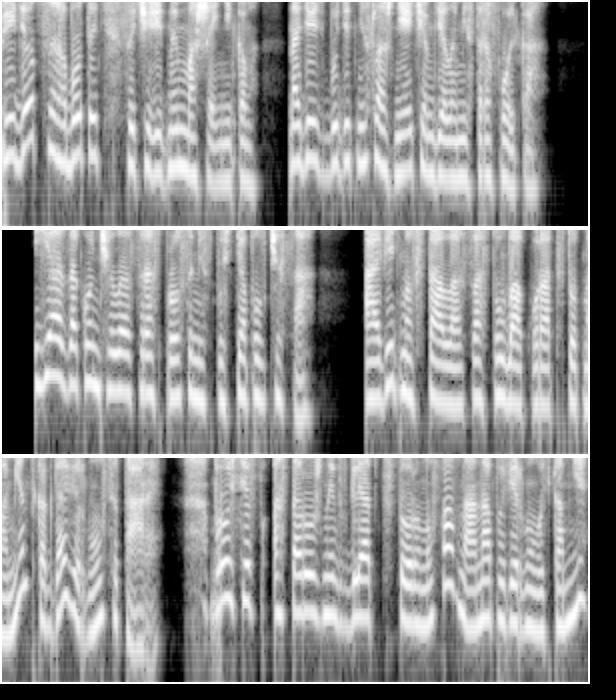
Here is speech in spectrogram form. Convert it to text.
придется работать с очередным мошенником. Надеюсь, будет не сложнее, чем дело мистера Фолька. Я закончила с расспросами спустя полчаса, а ведьма встала со стула аккурат в тот момент, когда вернулся Таре. Бросив осторожный взгляд в сторону Фавна, она повернулась ко мне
